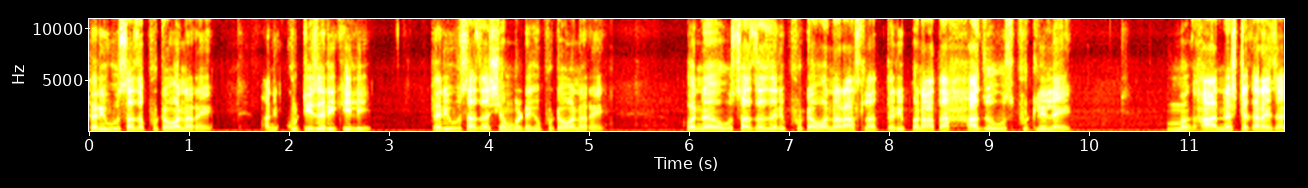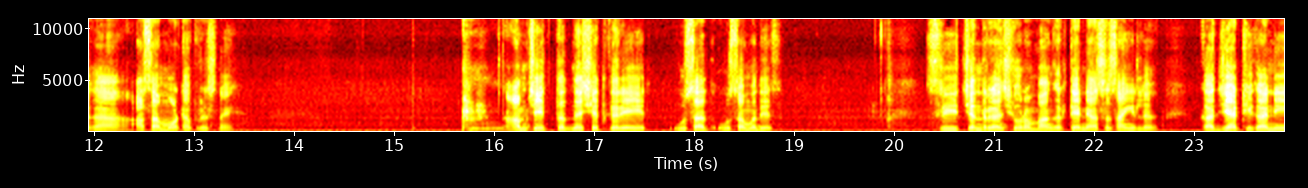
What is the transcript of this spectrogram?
तरी ऊसाचा फुटवा होणार आहे. आणि कुटी जरी केली तरी ऊसाचा शंभर टक्के फुटवा होणार आहे. पण ऊसाचा जरी फुटावा होणार असला तरी पण आता हा जो ऊस फुटलेला आहे मग हा नष्ट करायचा का? असा मोठा प्रश्न आहे. आमचे एक तज्ज्ञ शेतकरी आहेत ऊसात ऊसामध्येच श्री चंद्रकांत शिवराम बांगर त्यांनी असं सांगितलं का ज्या ठिकाणी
